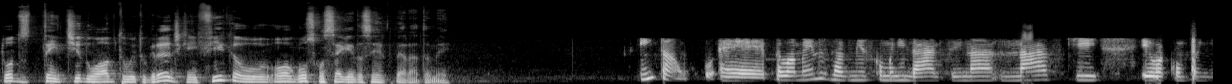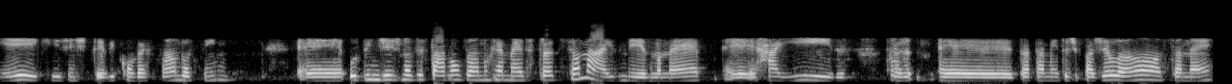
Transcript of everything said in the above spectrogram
todos têm tido um óbito muito grande, quem fica, ou, ou alguns conseguem ainda se recuperar também? Então, é, pelo menos nas minhas comunidades e na, nas que eu acompanhei, que a gente esteve conversando assim, é, os indígenas estavam usando remédios tradicionais mesmo, né? É, raízes, é, tratamento de pagelança, né?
